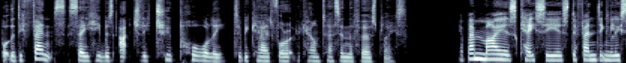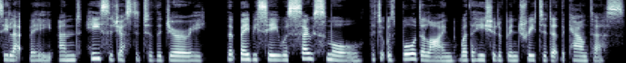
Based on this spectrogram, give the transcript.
but the defence say he was actually too poorly to be cared for at the Countess in the first place. Yeah, ben Myers, KC, is defending Lucy Letby, and he suggested to the jury that baby C was so small that it was borderline whether he should have been treated at the Countess,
